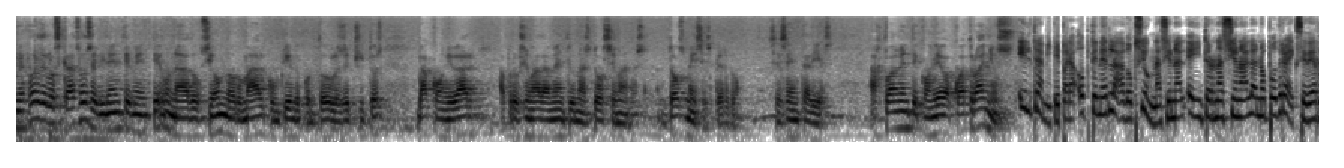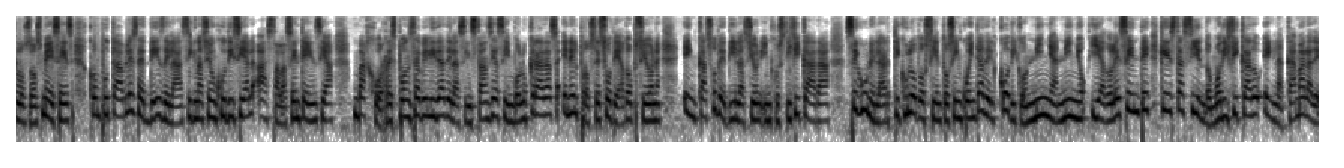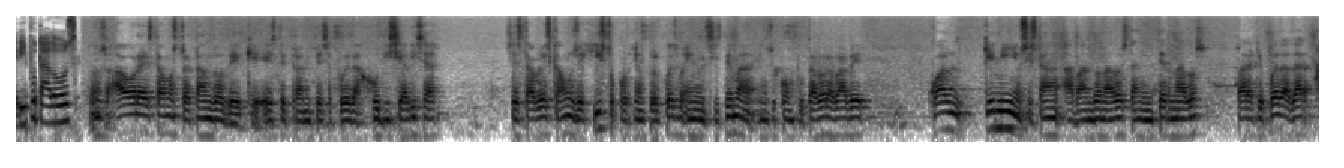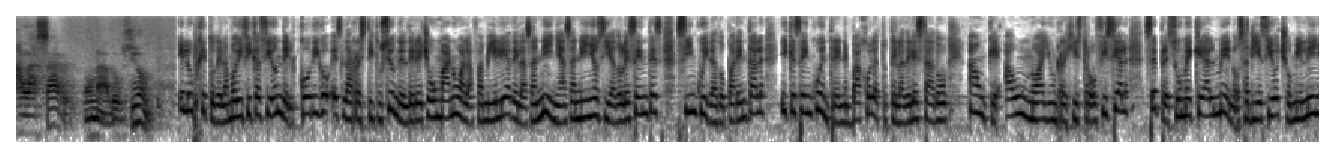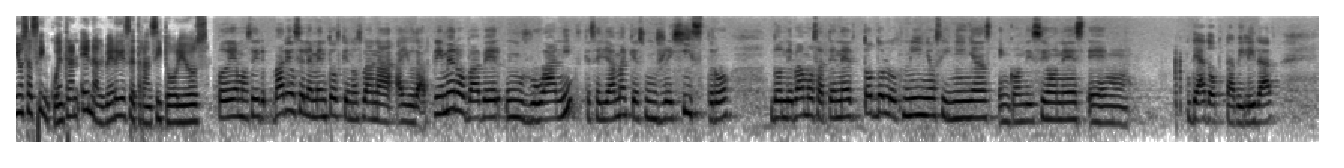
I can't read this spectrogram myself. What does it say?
En el mejor de los casos, evidentemente, una adopción normal, cumpliendo con todos los requisitos, va a conllevar aproximadamente unas dos semanas, dos meses, perdón, 60 días. Actualmente conlleva cuatro años. El trámite para obtener la adopción nacional e internacional no podrá exceder los dos meses, computables desde la asignación judicial hasta la sentencia, bajo responsabilidad de las instancias involucradas en el proceso de adopción, en caso de dilación injustificada, según el artículo 250 del Código Niña, Niño y Adolescente, que está siendo modificado en la Cámara de Diputados. Entonces, ahora estamos tratando de que este trámite se pueda judicializar se establezca un registro, por ejemplo, el juez en el sistema, en su computadora va a ver cuál, qué niños están abandonados, están internados, para que pueda dar al azar una adopción. El objeto de la modificación del código es la restitución del derecho humano a la familia de las niñas, niños y adolescentes sin cuidado parental y que se encuentren bajo la tutela del Estado. Aunque aún no hay un registro oficial, se presume que al menos a 18 mil niños se encuentran en albergues transitorios. Podríamos decir varios elementos que nos van a ayudar. Primero va a haber un RUANI, que se llama, que es un registro donde vamos a tener todos los niños y niñas en condiciones em, de adoptabilidad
